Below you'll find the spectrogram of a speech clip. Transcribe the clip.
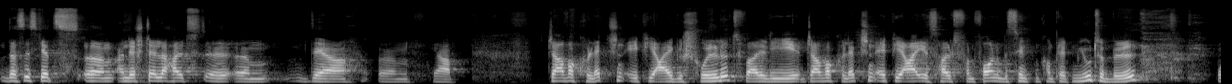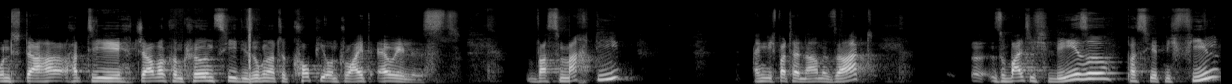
das ist jetzt ähm, an der Stelle halt äh, ähm, der ähm, ja, Java Collection API geschuldet, weil die Java Collection API ist halt von vorne bis hinten komplett mutable und da hat die Java Concurrency die sogenannte Copy und Write Array List. Was macht die? Eigentlich, was der Name sagt. Äh, sobald ich lese, passiert nicht viel.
